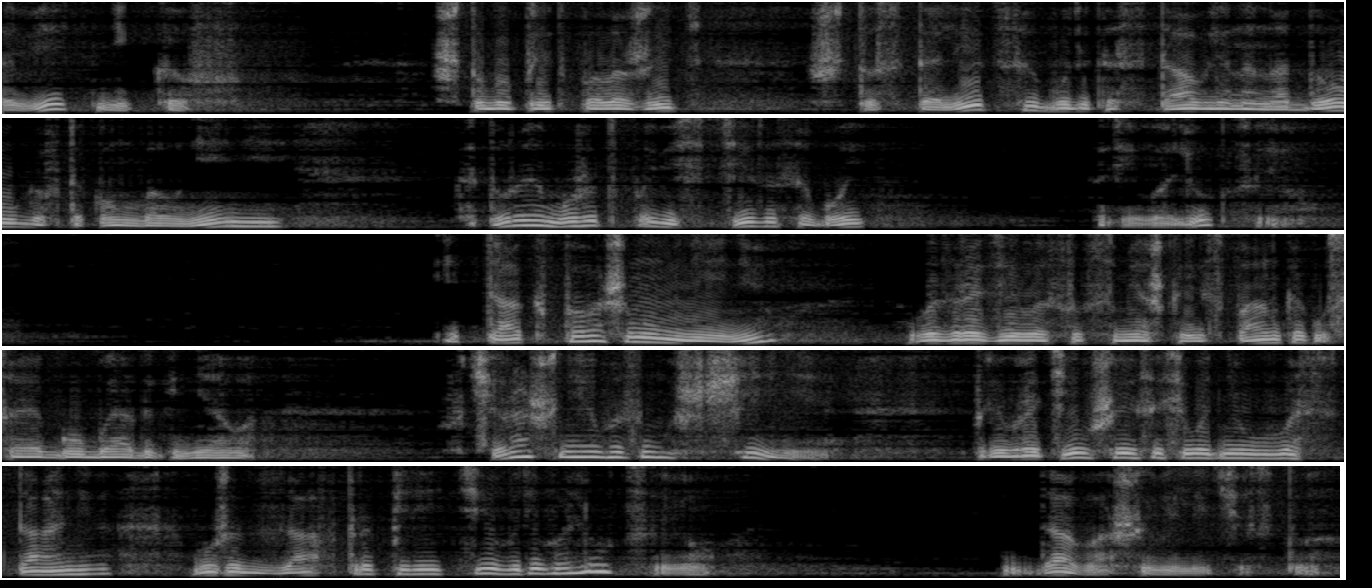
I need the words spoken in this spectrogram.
советников, чтобы предположить, что столица будет оставлена надолго в таком волнении, которое может повести за собой революцию. «Итак, по вашему мнению, — возразила с усмешкой испанка, кусая губы от гнева, — вчерашнее возмущение, превратившееся сегодня в восстание — может завтра перейти в революцию. Да, Ваше Величество,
